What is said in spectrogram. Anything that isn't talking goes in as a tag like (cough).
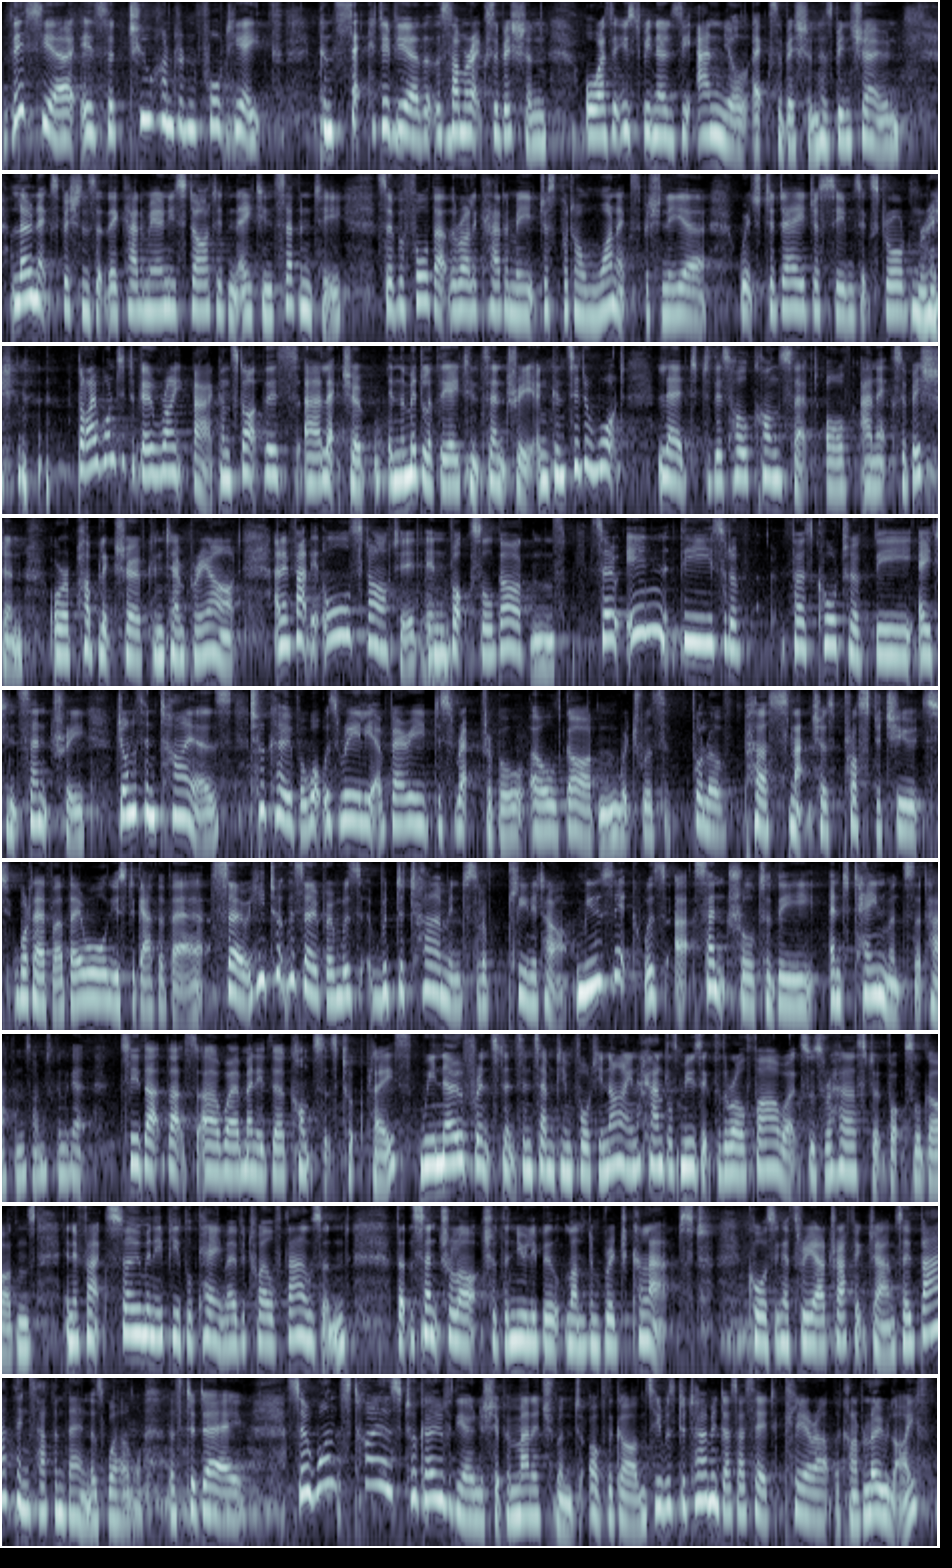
This year is the 248th consecutive year that the summer exhibition, or as it used to be known as the annual exhibition, has been shown. Loan exhibitions at the Academy only started in 1870, so before that, the Royal Academy just put on one exhibition a year, which today just seems extraordinary. (laughs) But I wanted to go right back and start this uh, lecture in the middle of the 18th century and consider what led to this whole concept of an exhibition or a public show of contemporary art. And in fact, it all started in Vauxhall Gardens. So, in the sort of first quarter of the 18th century, Jonathan Tyers took over what was really a very disreputable old garden, which was full of purse snatchers, prostitutes, whatever. They all used to gather there. So he took this over and was, was determined to sort of clean it up. Music was uh, central to the entertainments that happened. So I'm just going to get See, that, that's uh, where many of the concerts took place. We know, for instance, in 1749, Handel's music for the Royal Fireworks was rehearsed at Vauxhall Gardens. And in fact, so many people came, over 12,000, that the central arch of the newly built London Bridge collapsed, causing a three hour traffic jam. So bad things happened then as well as today. So once Tyers took over the ownership and management of the gardens, he was determined, as I said, to clear out the kind of low life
